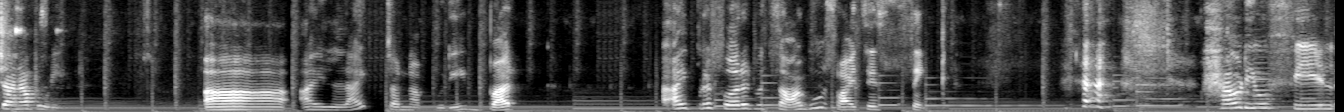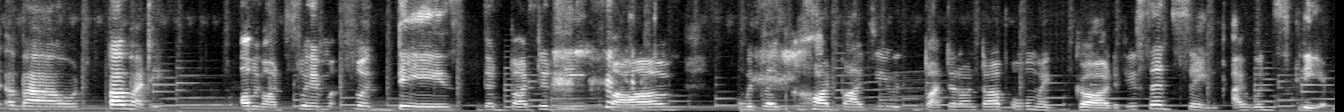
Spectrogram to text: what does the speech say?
chana puri? Uh, I like channa puri, but I prefer it with sagu, so I'd say sink. How do you feel about pav bhaji? Oh my god, swim for days. That buttery pav with like hot bhaji with butter on top. Oh my god, if you said sink, I would scream.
